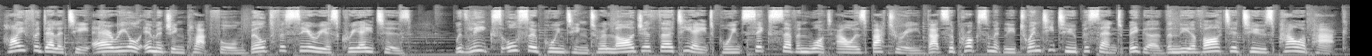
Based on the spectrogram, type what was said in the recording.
high-fidelity aerial imaging platform built for serious creators, with leaks also pointing to a larger 38.67 watt-hours battery that's approximately 22% bigger than the Avata 2's power pack,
